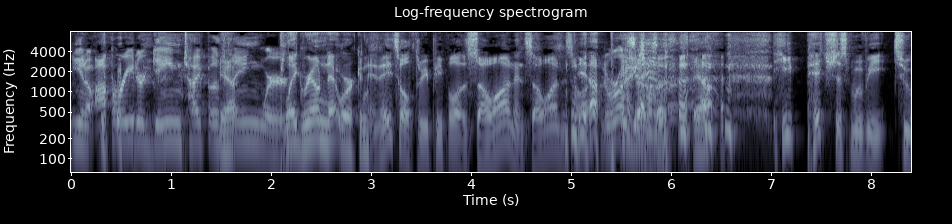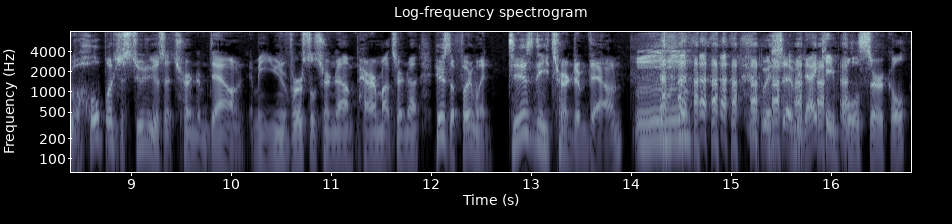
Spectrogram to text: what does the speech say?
you know, operator game type of Yeah. thing where Playground networking. and they told three people and so on and so on and so Yeah. on. Right. yeah. he pitched this movie to a whole bunch of studios that turned him down. I mean, Universal turned down, Paramount turned down. Here's the funny one: Disney turned him down, Mm-hmm. which I mean, that came full circle.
